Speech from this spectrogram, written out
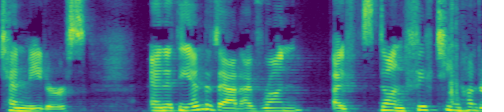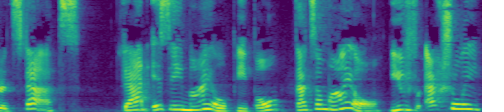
10 meters. And at the end of that, I've run, I've done 1500 steps. That is a mile, people. That's a mile. You've actually,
